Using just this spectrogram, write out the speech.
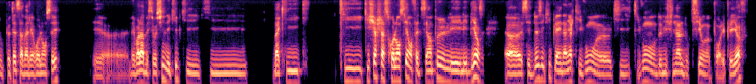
Donc peut-être ça va les relancer. Et, euh, mais voilà, mais c'est aussi une équipe qui, qui, bah, qui, qui, qui, cherche à se relancer en fait. C'est un peu les, les Bears. Euh, c'est deux équipes l'année dernière qui vont, qui, qui, vont en demi-finale, donc ici pour les playoffs.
